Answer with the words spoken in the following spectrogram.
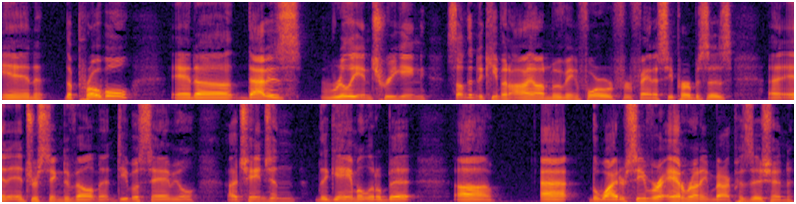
in the Pro Bowl, and uh, that is really intriguing. Something to keep an eye on moving forward for fantasy purposes. Uh, an interesting development. Deebo Samuel uh, changing the game a little bit uh, at the wide receiver and running back position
